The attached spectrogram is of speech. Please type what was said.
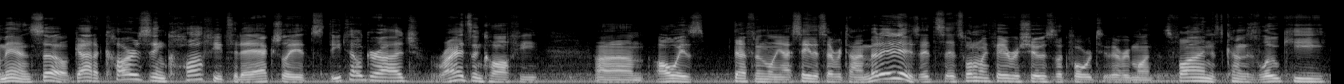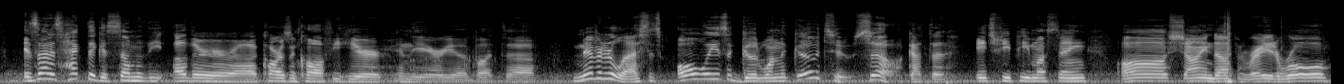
man, so got a Cars and Coffee today. Actually, it's Detail Garage, Rides and Coffee. Um, always, definitely, I say this every time, but it is. It's it's one of my favorite shows to look forward to every month. It's fun, it's kind of as low key. It's not as hectic as some of the other uh, Cars and Coffee here in the area, but uh, nevertheless, it's always a good one to go to. So, got the HPP Mustang all shined up and ready to roll.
